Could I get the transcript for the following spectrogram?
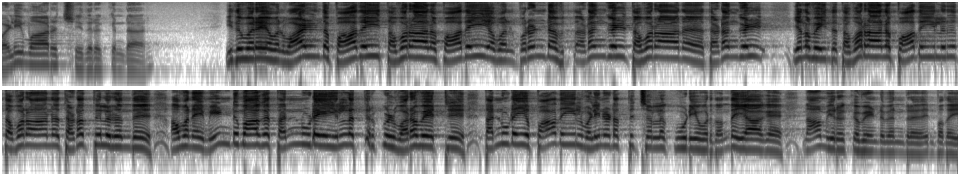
வழிமாறச் செய்திருக்கின்றார். இதுவரை அவன் வாழ்ந்த பாதை தவறான பாதை அவன் புரண்ட தடங்கள் தவறான தடங்கள் எனவே இந்த தவறான பாதையிலிருந்து தவறான தடத்திலிருந்து அவனை மீண்டுமாக தன்னுடைய இல்லத்திற்குள் வரவேற்று தன்னுடைய பாதையில் வழிநடத்திச் செல்லக்கூடிய ஒரு தந்தையாக நாம் இருக்க வேண்டும் என்று என்பதை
